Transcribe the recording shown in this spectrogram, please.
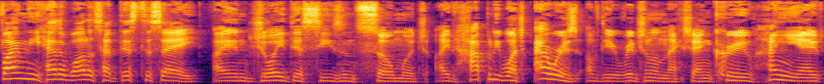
Finally, Heather Wallace had this to say I enjoyed this season so much. I'd happily watch hours of the original Next Gen crew hanging out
